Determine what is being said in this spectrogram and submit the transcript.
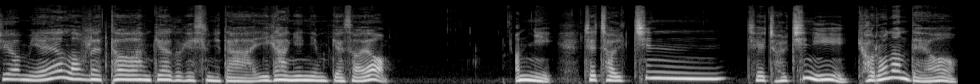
주현미의 러브레터 함께하고 계십니다. 이강희님께서요. 언니, 제 절친, 제 절친이 결혼한대요.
